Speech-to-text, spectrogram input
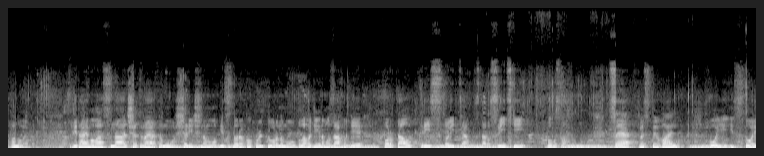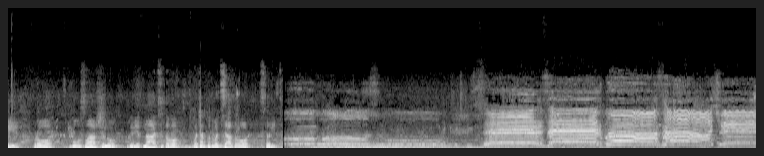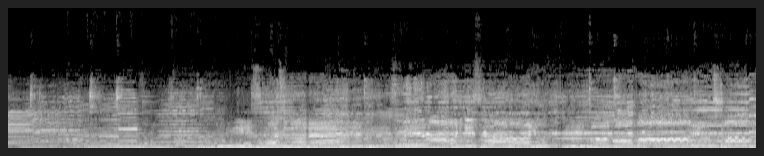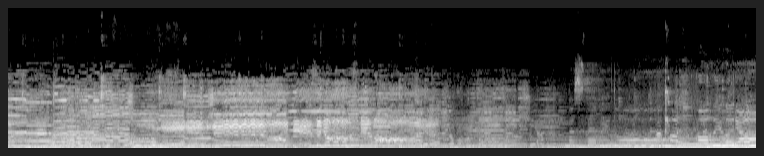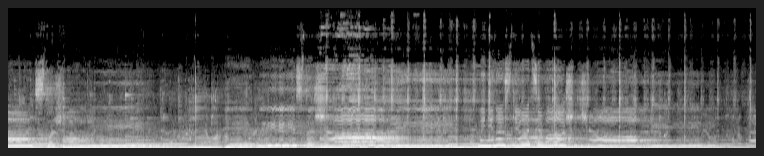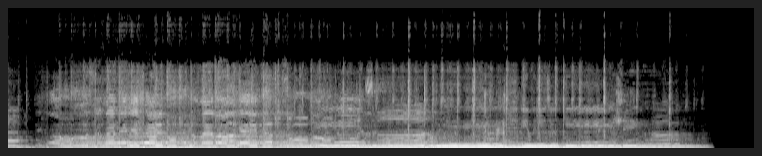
Панове, вітаємо вас на четвертому щорічному історико-культурному благодійному заході Портал крізь століття Старосвітський Богослав. Це фестиваль живої історії про Богославщину 19-го, початку 20-го століття. Без тебе місто шарі, мені не ваші чари.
